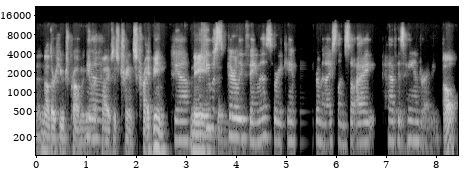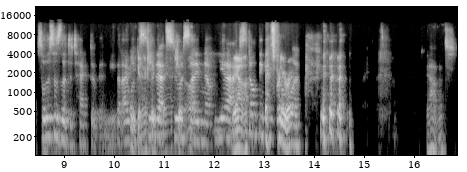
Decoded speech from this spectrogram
Another huge problem in the Yeah. archives is transcribing. Yeah. but He was and- fairly famous where he came from in Iceland, so I have his handwriting. Oh, So this is the detective in me that I would see that suicide note. Yeah, I Yeah, just don't think that's pretty rare. yeah, that's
